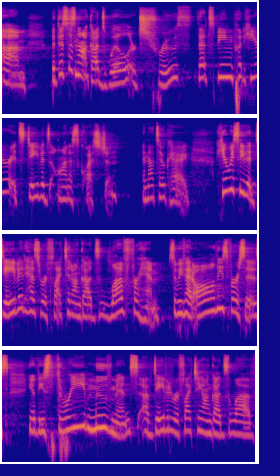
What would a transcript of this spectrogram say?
Um, but this is not God's will or truth that's being put here. It's David's honest question and that's okay. Here we see that David has reflected on God's love for him. So we've had all these verses, you know, these three movements of David reflecting on God's love.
